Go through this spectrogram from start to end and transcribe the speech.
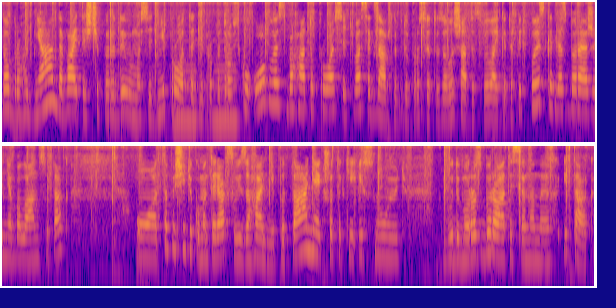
Доброго дня. Давайте ще передивимося Дніпро та Дніпропетровську область. Багато просять. Вас, як завжди, буду просити залишати свої лайки та підписки для збереження балансу. Так? От, та пишіть у коментарях свої загальні питання, якщо такі існують. Будемо розбиратися на них. І так,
